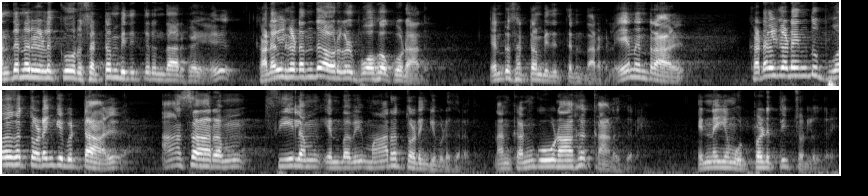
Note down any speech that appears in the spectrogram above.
அந்தணர்களுக்கு ஒரு சட்டம் விதித்திருந்தார்கள். கடல் கடந்து அவர்கள் போகக்கூடாது என்று சட்டம் விதித்திருந்தார்கள். ஏனென்றால் கடல் கடைந்து போகத் தொடங்கிவிட்டால் ஆசாரம் சீலம் என்பவை மாறத் தொடங்கிவிடுகிறது. நான் கண்கூடாக காணுகிறேன். என்னையும் உட்படுத்தி சொல்லுகிறேன்.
